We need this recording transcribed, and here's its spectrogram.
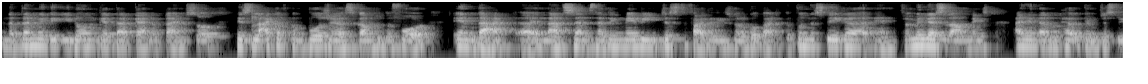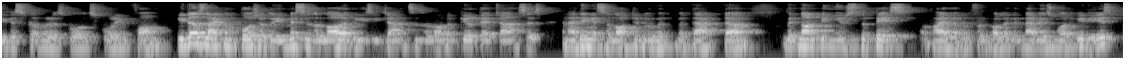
In the Premier League, you don't get that kind of time. So his lack of composure has come to the fore in that uh, in that sense. And I think maybe just the fact that he's going to go back to the Bundesliga in familiar surroundings, I think that will help him just rediscover his goal scoring form. He does lack composure, though he misses a lot of easy chances, a lot of guilty chances. And I think it's a lot to do with, with that. Uh, with not being used to the pace of high level football. I think that is what it is.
